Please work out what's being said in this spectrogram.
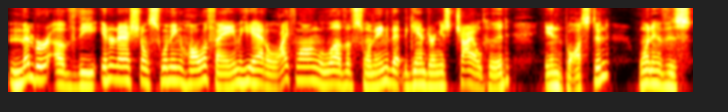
member of the International Swimming Hall of Fame. He had a lifelong love of swimming that began during his childhood in Boston. One of his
